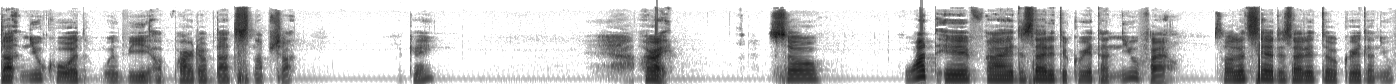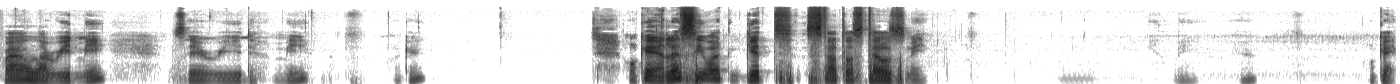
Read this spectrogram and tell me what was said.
that new code will be a part of that snapshot. Okay? All right. So what if I decided to create a new file? So let's say I decided to create a new file, a readme, say read me. Okay. Okay and let's see what git status tells me. Okay.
